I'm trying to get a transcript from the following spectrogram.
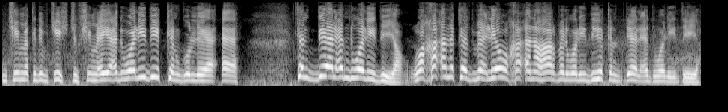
انت ما كذبتيش تمشي معايا عند والديك كنقول لها آه. كنديها لعند والديا. واخا أنا كاتبه عليها واخا أنا هاربة الوالديه كنديها لعند والديا.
